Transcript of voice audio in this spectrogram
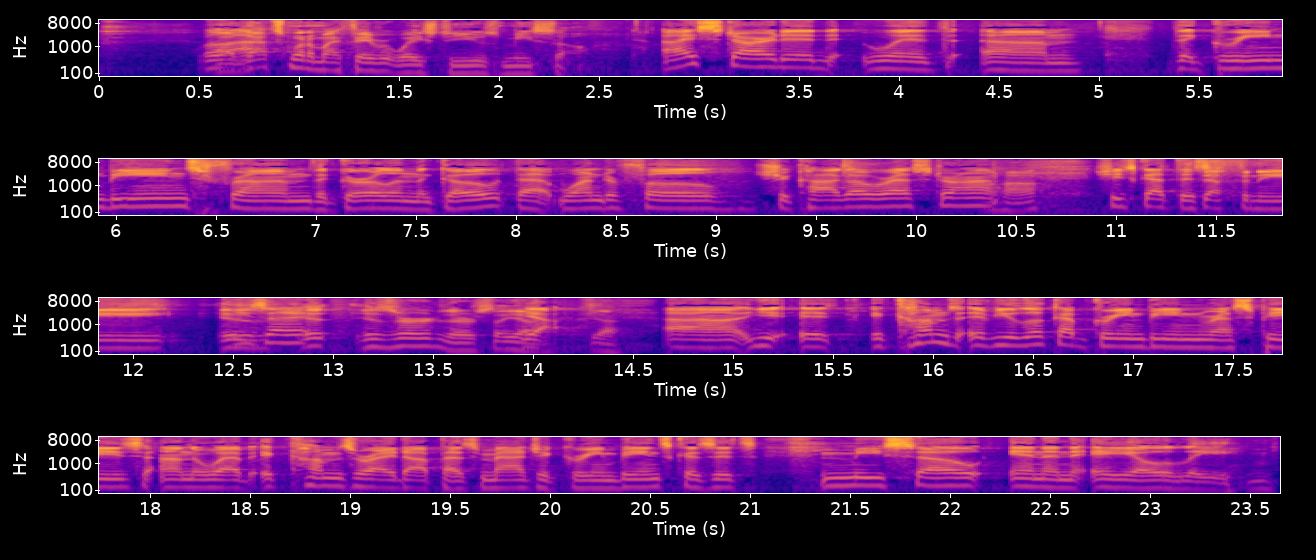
Well, uh, I- that's one of my favorite ways to use miso. I started with um, the green beans from the Girl and the Goat, that wonderful Chicago restaurant. Uh-huh. She's got this Stephanie Is, Is it- is, there? There's yeah, yeah. Uh, you, it, it comes, if you look up green bean recipes on the web, it comes right up as magic green beans because it's miso in an aioli.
